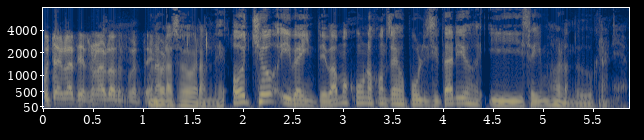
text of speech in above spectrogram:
Muchas gracias, un abrazo fuerte. Un abrazo grande. 8 y 20, vamos con unos consejos publicitarios y seguimos hablando de Ucrania.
